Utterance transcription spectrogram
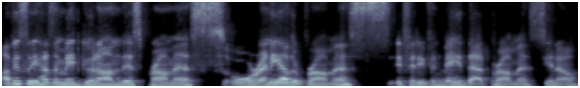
obviously hasn't made good on this promise or any other promise, if it even made that promise, you know.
